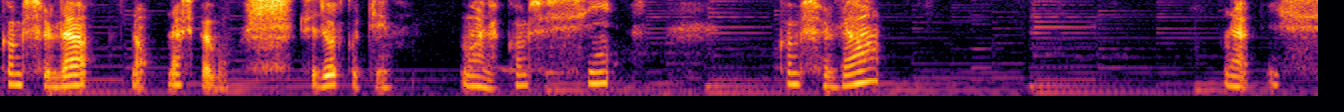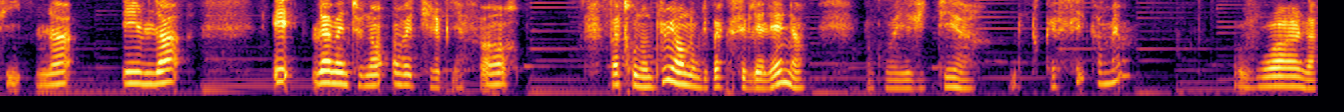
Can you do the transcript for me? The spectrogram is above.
Comme cela. Non, là, c'est pas bon. C'est de l'autre côté. Voilà, comme ceci. Comme cela. là, ici, là et là. Et là maintenant, on va tirer bien fort. Pas trop non plus, hein, n'oublie pas que c'est de la laine. Donc on va éviter euh, de tout casser quand même. Voilà.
